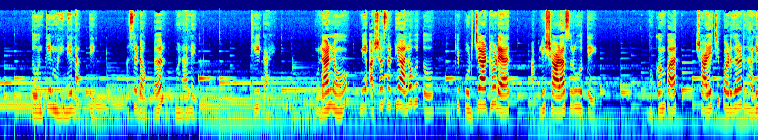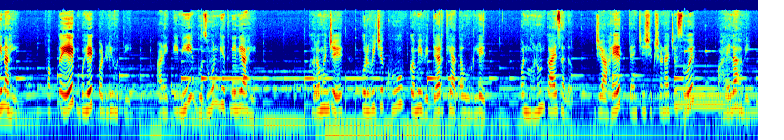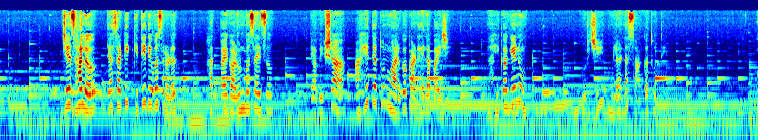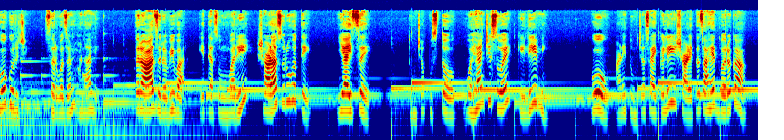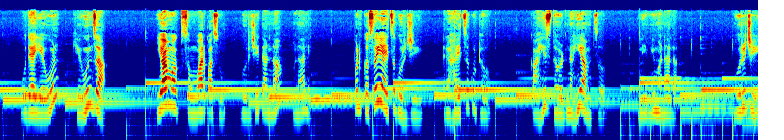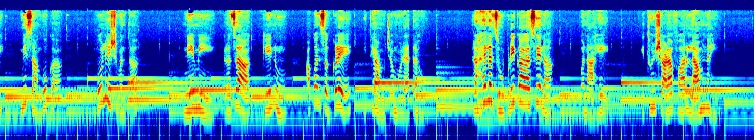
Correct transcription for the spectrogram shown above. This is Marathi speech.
दोन तीन महिने लागतील असं डॉक्टर म्हणाले. ठीक आहे. मुलांनो मी अशासाठी आलो होतो की पुढच्या आठवड्यात आपली शाळा सुरू होते. भूकंपात शाळेची पडझड झाली नाही. फक्त एक भेग पडली होती आणि ती मी बुजवून घेतलेली आहे. खरं म्हणजे पूर्वीचे खूप कमी विद्यार्थी आता उरलेत. पण म्हणून काय झालं? जे आहेत त्यांची शिक्षणाची सोय पाहायला हवी. जे झालं त्यासाठी किती दिवस रडत हातपाय गाळून बसायचं? त्यापेक्षा आहे त्यातून मार्ग काढायला पाहिजे. नाही का गेनू? गुरुजी मुलांना सांगत होते. हो गुरुजी. सर्वजण म्हणाले तर आज रविवार येत्या सोमवारी शाळा सुरू होते. यायचंय. तुमच्या पुस्तक वह्यांची सोय केलीये मी. हो आणि तुमच्या सायकली शाळेतच आहेत बरं का? उद्या येऊन घेऊन जा. या मग सोमवारपासून गुरुजी त्यांना म्हणाले पण कसं यायचं गुरुजी? राहायचं कुठं? काहीच धड नाही आमचं नेहमी म्हणाला. गुरुजी मी सांगू का? बोल यशवंता. नेमी रजाक गेनू आपण सगळे इथे आमच्या मळ्यात राहू. राहायला झोपडी का असे ना? पण आहे. इथून शाळा फार लांब नाही.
